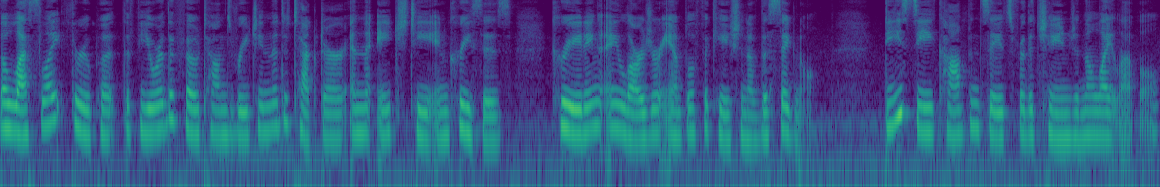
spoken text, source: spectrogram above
The less light throughput, the fewer the photons reaching the detector, and the HT increases, creating a larger amplification of the signal. DC compensates for the change in the light level.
